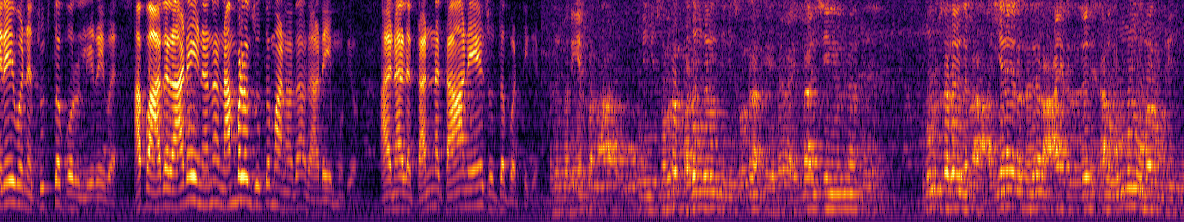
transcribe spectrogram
இறைவனை சுத்த பொருள் இறைவன். அப்போ அதில் அடையணும்னா நம்மளும் சுத்தமானால் தான் அதை அடைய முடியும். அதனால் தன்னை தானே சுத்தப்படுத்திக்கணும். அதே மாதிரி இப்போ நான் நீங்கள் சொல்கிற கதங்கள் நீங்கள் சொல்கிறாங்க எல்லா விஷயங்களுமே வந்து நூறு சதவீதம் ஐயாயிரம் சதவீதம் ஆயிரம் சதவீதம் என்னால் உண்மையும் உணர முடியுது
